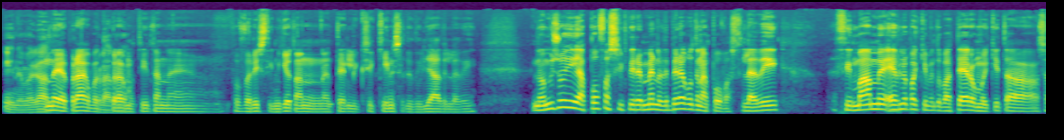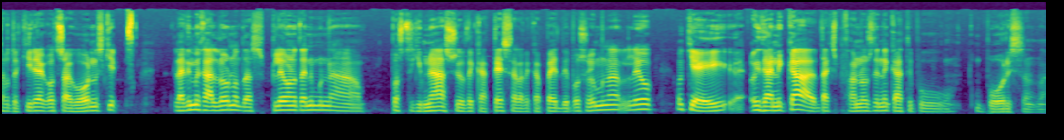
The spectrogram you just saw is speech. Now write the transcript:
Είναι μεγάλο. Ναι, πράγματι, πράγμα. πράγματι. Ήταν ε, φοβερή στιγμή και όταν εν τέλει ξεκίνησα τη δουλειά δηλαδή. Νομίζω η απόφαση πήρε εμένα, δεν πήρα εγώ την απόφαση. Δηλαδή, θυμάμαι, έβλεπα και με τον πατέρα μου εκεί τα Σαββατοκύριακα τους αγώνες και δηλαδή μεγαλώνοντας πλέον όταν ήμουν προς το γυμνάσιο 14-15, πόσο ήμουνα, λέω: Οκ, ιδανικά, εντάξει, προφανώς δεν είναι κάτι που μπορείς να,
